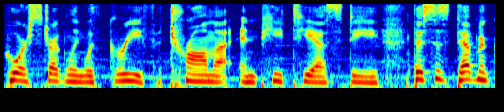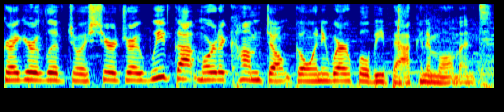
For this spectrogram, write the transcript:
who are struggling with grief, trauma, and PTSD. This is Deb McGregor, Live Joy, Share Joy. We've got more to come. Don't go anywhere. We'll be back in a moment.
